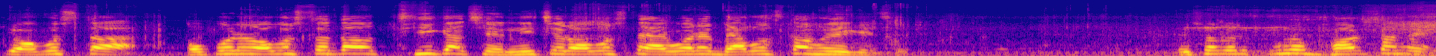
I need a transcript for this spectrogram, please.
কি অবস্থা? ওপরের অবস্থাটাও ঠিক আছে, নিচের অবস্থা একবারে ব্যবস্থা হয়ে গেছে। এসবের কোনো ভরসা নেই।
